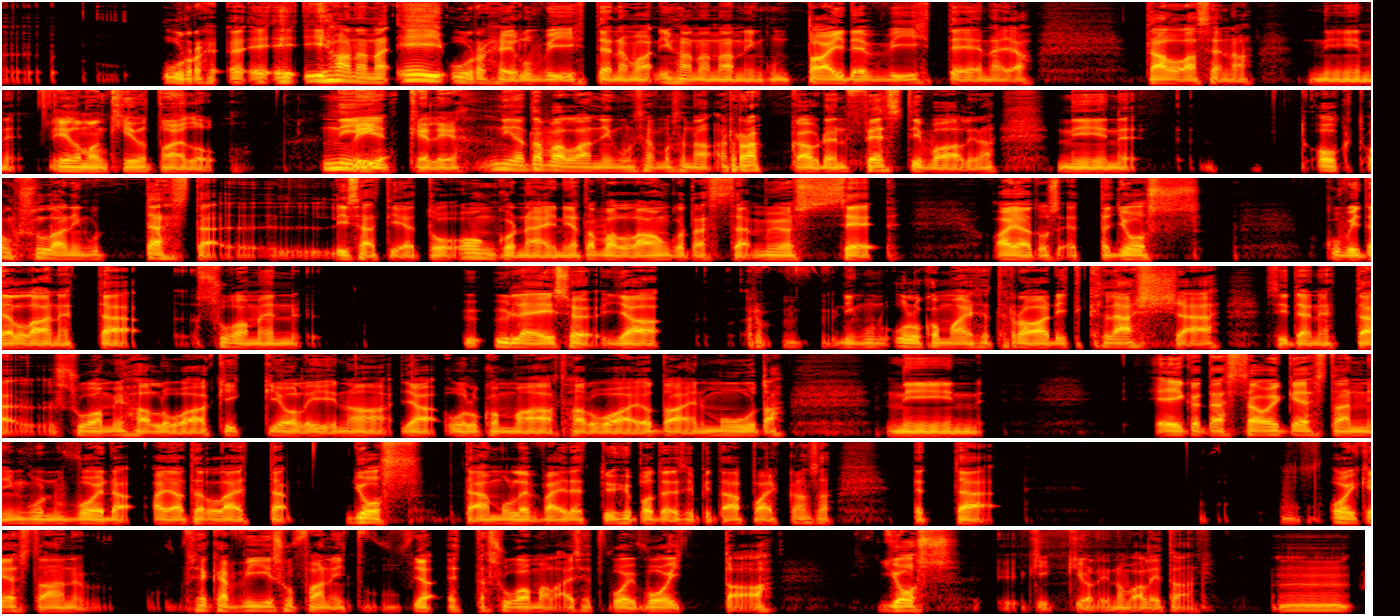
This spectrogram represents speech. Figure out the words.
ur- e, e- ihanana ei urheiluviihteenä, vaan ihanana niin kuin taideviihteenä ja tällaisena. Niin, Ilman kilpailu niin, vinkkeliä. Niin ja tavallaan niin semmoisena rakkauden festivaalina, niin on, onko sulla niin tästä lisätietoa, onko näin, ja tavallaan onko tässä myös se ajatus, että jos kuvitellaan, että Suomen yleisö ja niin kuin ulkomaiset raadit clashaa siten, että Suomi haluaa kikkioliinaa ja ulkomaat haluaa jotain muuta, niin eikö tässä oikeastaan niin kuin voida ajatella, että jos tämä mulle väitetty hypoteesi pitää paikkansa, että oikeastaan sekä viisufanit että suomalaiset voi voittaa, jos Kikkiolina valitaan. Mm,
